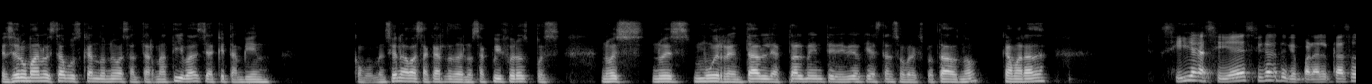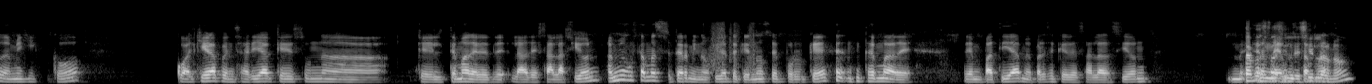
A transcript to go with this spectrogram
el ser humano está buscando nuevas alternativas, ya que también como mencionaba, sacarlo de los acuíferos, pues no es, no es muy rentable actualmente debido a que ya están sobreexplotados, ¿no, camarada? Sí, así es. Fíjate que para el caso de México, cualquiera pensaría que es una que el tema de, la desalación, a mí me gusta más ese término, fíjate que no sé por qué, en tema de, empatía, me parece que desalación... Está más fácil decirlo, ¿no?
